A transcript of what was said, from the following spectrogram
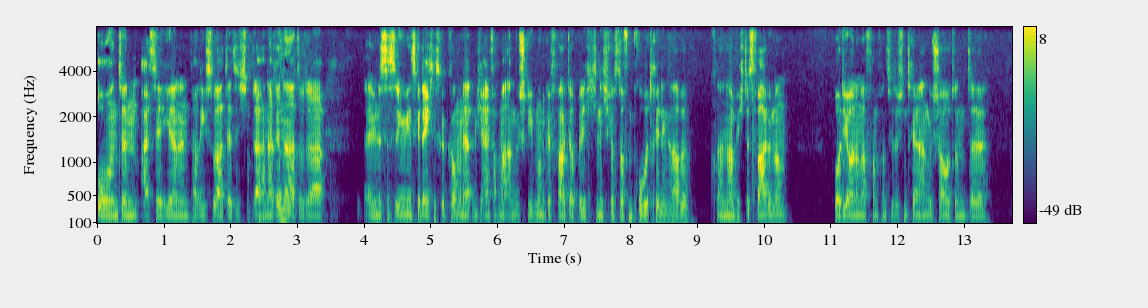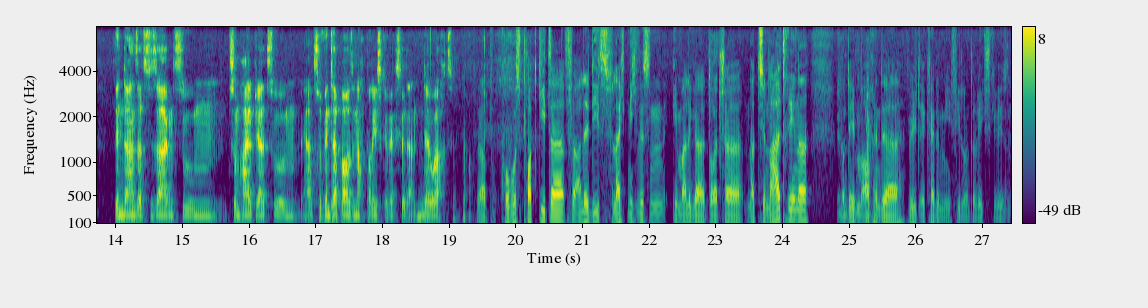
Und ähm, als er hier dann in Paris war, hat er sich daran erinnert oder äh, ihm ist das irgendwie ins Gedächtnis gekommen und er hat mich einfach mal angeschrieben und gefragt, ob ich nicht Lust auf ein Probetraining habe. Dann habe ich das wahrgenommen, wurde ja auch nochmal vom französischen Trainer angeschaut und äh, bin dann sozusagen zum, zum Halbjahr, zum, ja, zur Winterpause nach Paris gewechselt an der U18. Ja. Ja, Kobus Pottgieter, für alle, die es vielleicht nicht wissen, ehemaliger deutscher Nationaltrainer ja. und eben auch in der Wild Academy viel unterwegs gewesen.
